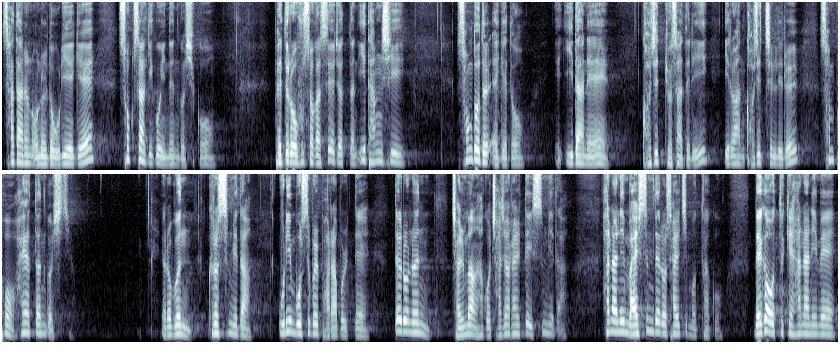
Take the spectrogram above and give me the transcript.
사단은 오늘도 우리에게 속삭이고 있는 것이고 베드로 후서가 쓰여졌던 이 당시 성도들에게도 이단의 거짓 교사들이 이러한 거짓 진리를 선포하였던 것이죠. 여러분, 그렇습니다. 우리 모습을 바라볼 때 때로는 절망하고 좌절할 때 있습니다. 하나님 말씀대로 살지 못하고 내가 어떻게 하나님의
